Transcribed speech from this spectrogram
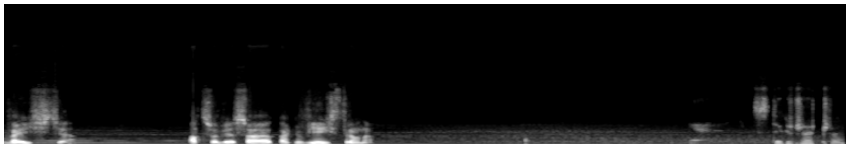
Wejście. Patrzę, wiesz, tak w jej stronę. Nie, nic z tych rzeczy.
